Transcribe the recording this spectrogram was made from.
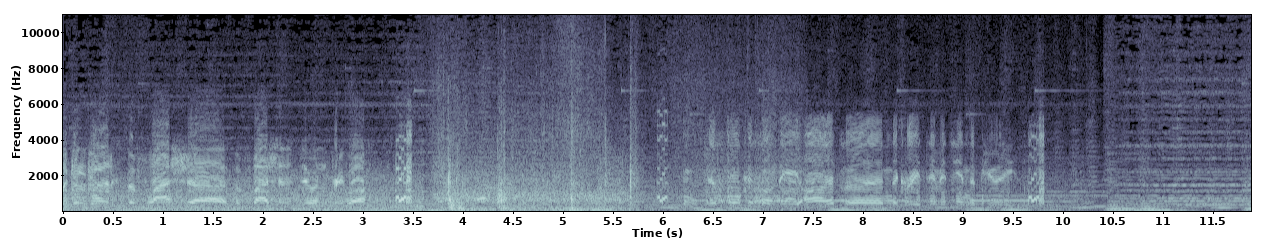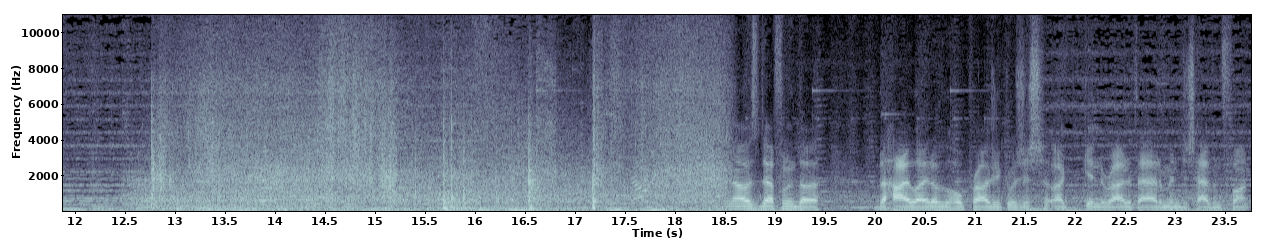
Looking good. The flash, uh, the flash is doing pretty well. Just focus on the art and the creativity and the beauty. And that was definitely the, the highlight of the whole project was just like getting to ride with Adam and just having fun.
